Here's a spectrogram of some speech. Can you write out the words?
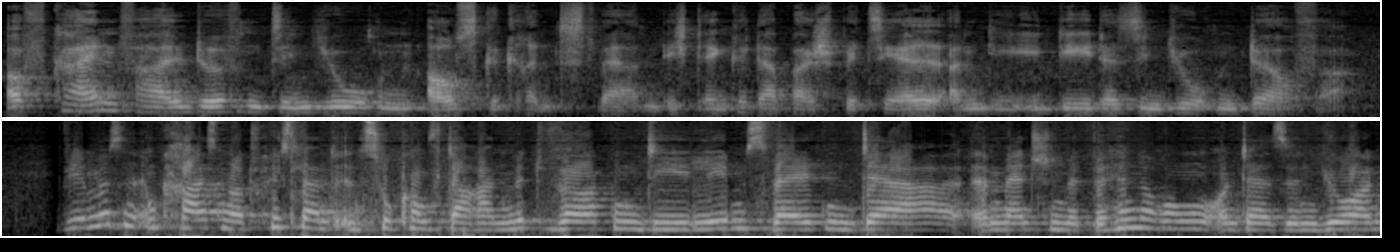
Auf keinen Fall dürfen Senioren ausgegrenzt werden. Ich denke dabei speziell an die Idee der Seniorendörfer. Wir müssen im Kreis Nordfriesland in Zukunft daran mitwirken, die Lebenswelten der Menschen mit Behinderungen und der Senioren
